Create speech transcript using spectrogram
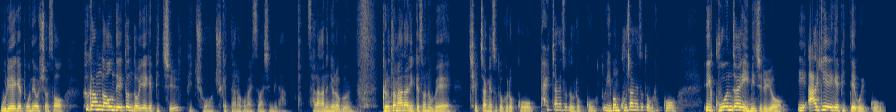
우리에게 보내오셔서 흑암 가운데 있던 너희에게 빛을 비추어 주겠다라고 말씀하십니다. 사랑하는 여러분, 그렇다면 하나님께서는 왜 7장에서도 그렇고 8장에서도 그렇고 또 이번 9장에서도 그렇고 이 구원자의 이미지를요. 이 아기에게 빗대고 있고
